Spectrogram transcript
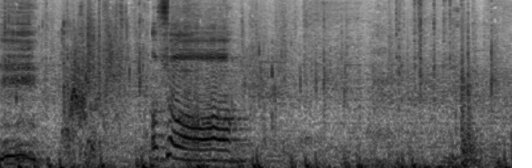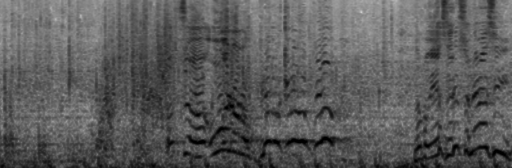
¡Oso! ¡Oso! ¡Oh, lo rompió! ¿Por qué lo rompió? No podía hacer eso, Nemesis.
